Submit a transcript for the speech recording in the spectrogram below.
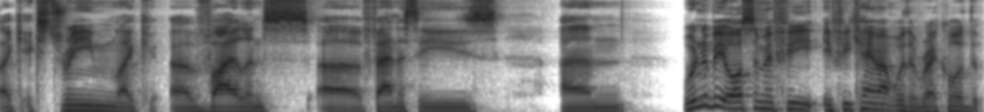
like extreme like uh, violence uh fantasies. And wouldn't it be awesome if he if he came out with a record that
